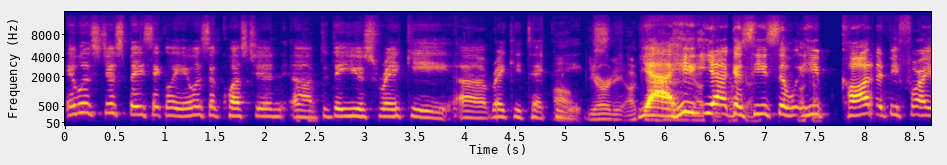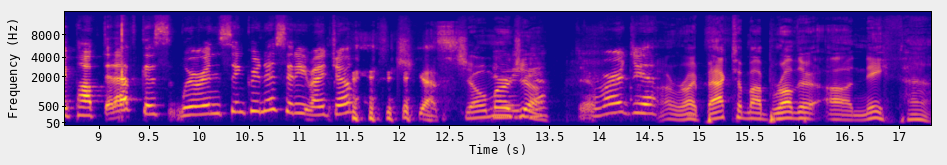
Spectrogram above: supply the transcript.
It was just basically, it was a question. Uh, did they use Reiki, uh, Reiki oh you already okay, yeah, he got yeah, because okay. he's the Okay. he caught it before I popped it up because we're in synchronicity, right, Joe? yes. Joe There we Murgia. All right, back to my brother uh Nathan.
